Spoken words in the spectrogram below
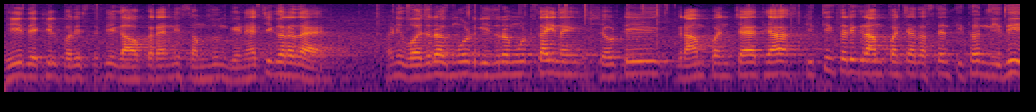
ही देखील परिस्थिती गावकऱ्यांनी समजून घेण्याची गरज आहे. आणि वज्रमूठ गिजरमूठ काही नाही. शेवटी ग्रामपंचायत ह्या कितीतरी ग्रामपंचायत असते आणि तिथं निधी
